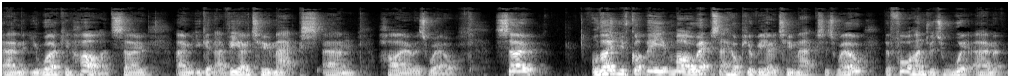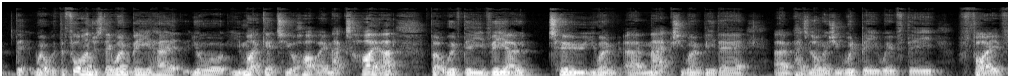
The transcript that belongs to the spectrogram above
um, you're working hard, so um, you get that VO2 max um, higher as well. So Although you've got the mile reps that help your VO2 max as well, the 400s, um, the, well, with the 400s, they won't be uh, your, you might get to your heart rate max higher, but with the VO2, you won't uh, max, you won't be there um, as long as you would be with the five,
